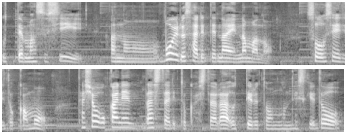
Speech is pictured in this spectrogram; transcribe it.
売ってますしあのボイルされてない生のソーセージとかも多少お金出したりとかしたら売ってると思うんですけど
